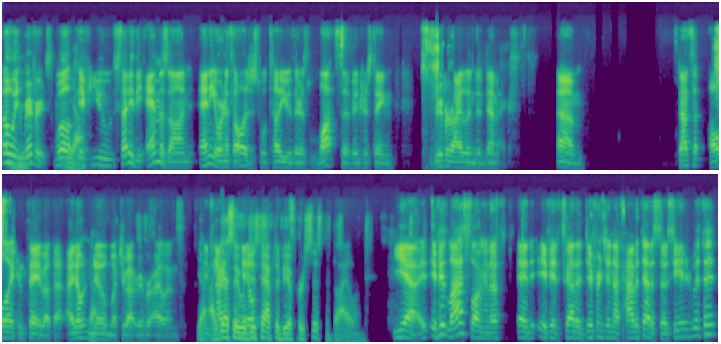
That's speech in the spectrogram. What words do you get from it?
Oh, in rivers. Well, yeah. if you study the Amazon, any ornithologist will tell you there's lots of interesting river island endemics. Um, that's all I can say about that. I don't yeah. know much about river islands. Yeah, In I fact, guess it would just have to be a persistent island. Yeah, if it lasts long enough, and if it's got a different enough habitat associated with it,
